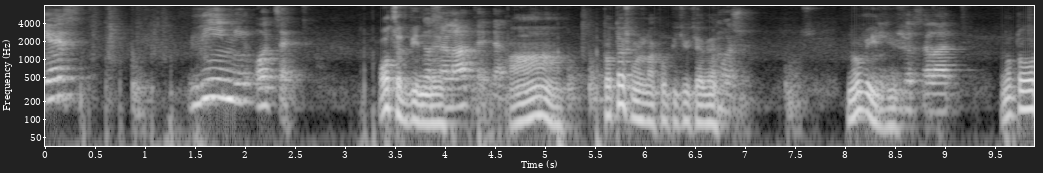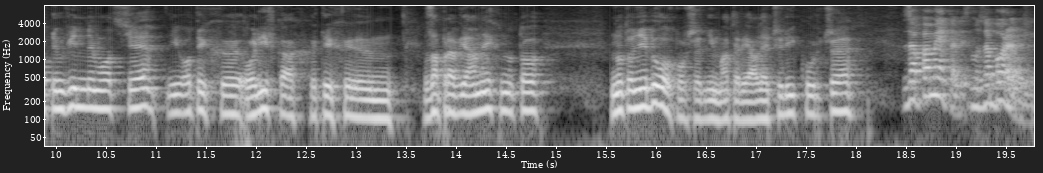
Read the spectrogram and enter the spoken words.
jest vinni ocet. Ocet Do winny. salate, da. A, to też można kupić u Ciebie. Može. No widzisz. Do salate. No to o tym winnym occie i o tych e, oliwkach, tych zaprawianych, no to, no to nie było w poprzednim materiale, czyli kurczę, Zapametali smo, zaboravili.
